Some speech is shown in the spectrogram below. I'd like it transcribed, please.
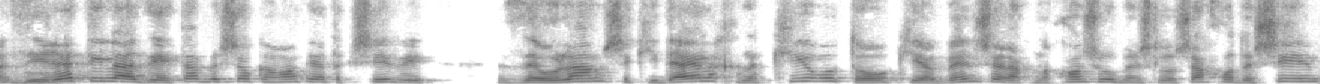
אז הראתי לה, אז היא הייתה בשוק, אמרתי לה, תקשיבי, זה עולם שכדאי לך להכיר אותו, כי הבן שלך, נכון שהוא בן שלושה חודשים,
